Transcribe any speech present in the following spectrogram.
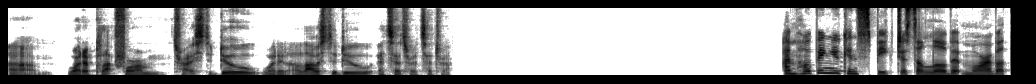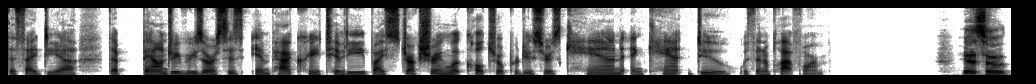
um, what a platform tries to do, what it allows to do, etc., etc. I'm hoping you can speak just a little bit more about this idea that boundary resources impact creativity by structuring what cultural producers can and can't do within a platform. Yeah, so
